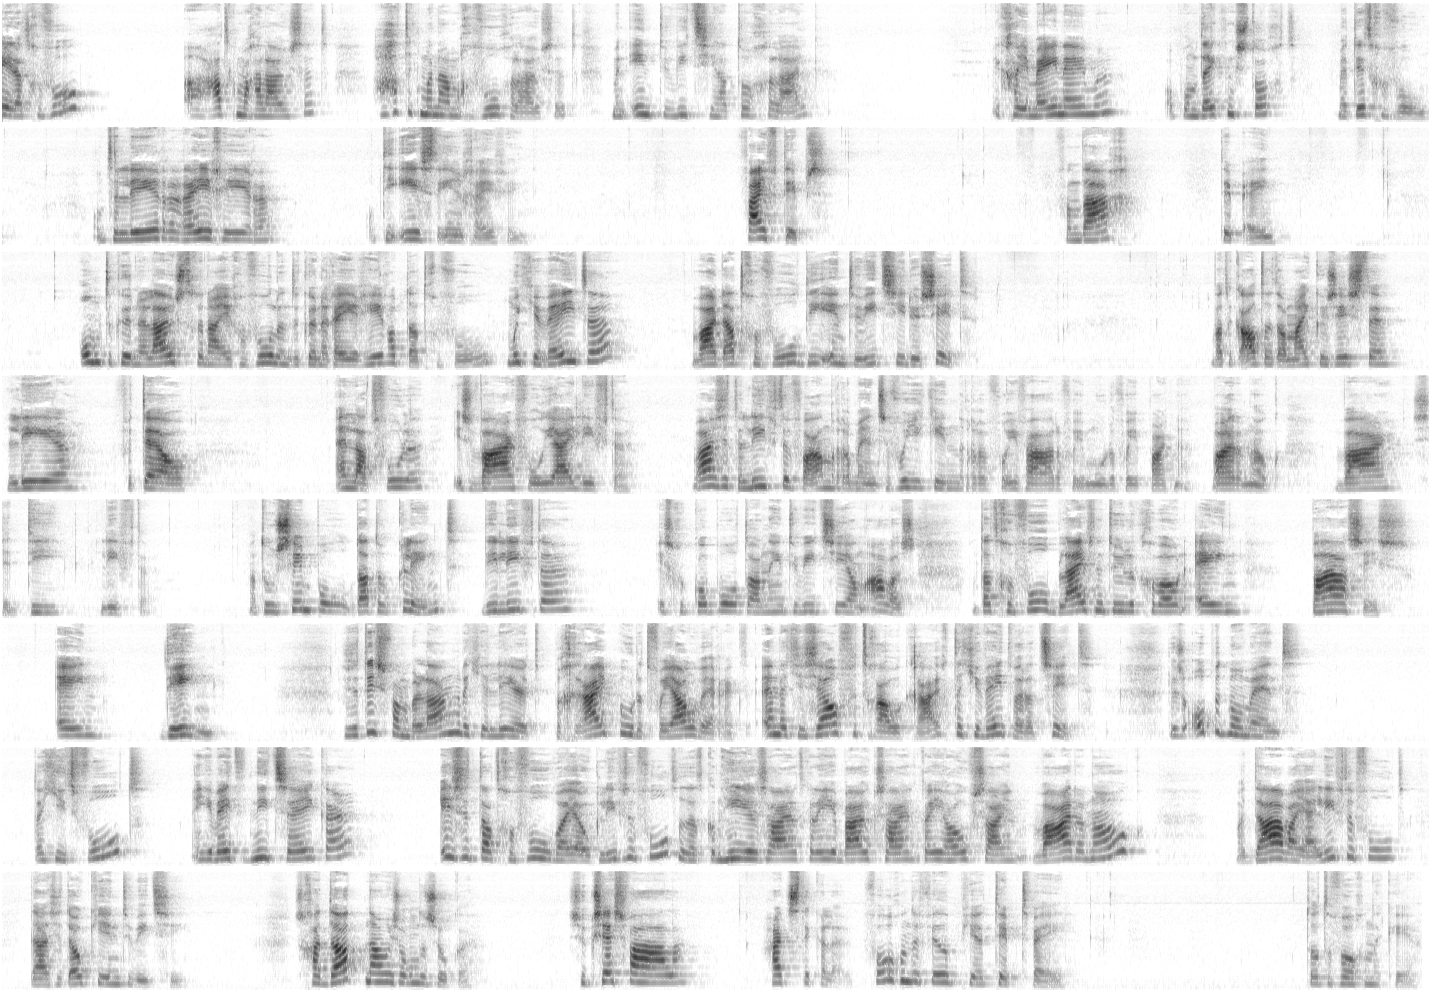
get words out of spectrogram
je dat gevoel? Oh, had ik maar geluisterd? Had ik maar naar mijn gevoel geluisterd? Mijn intuïtie had toch gelijk. Ik ga je meenemen op ontdekkingstocht met dit gevoel. Om te leren reageren op die eerste ingeving. Vijf tips. Vandaag tip 1. Om te kunnen luisteren naar je gevoel en te kunnen reageren op dat gevoel, moet je weten waar dat gevoel, die intuïtie dus zit. Wat ik altijd aan mijn cursisten leer, vertel en laat voelen, is waar voel jij liefde? Waar zit de liefde voor andere mensen, voor je kinderen, voor je vader, voor je moeder, voor je partner, waar dan ook? Waar zit die liefde? Want hoe simpel dat ook klinkt, die liefde is gekoppeld aan intuïtie, aan alles. Want dat gevoel blijft natuurlijk gewoon één basis, één ding. Dus het is van belang dat je leert begrijpen hoe dat voor jou werkt. En dat je zelfvertrouwen krijgt, dat je weet waar dat zit. Dus op het moment dat je iets voelt en je weet het niet zeker, is het dat gevoel waar je ook liefde voelt. Dat kan hier zijn, dat kan in je buik zijn, dat kan in je hoofd zijn, waar dan ook. Maar daar waar jij liefde voelt, daar zit ook je intuïtie. Dus ga dat nou eens onderzoeken. Succesverhalen, hartstikke leuk. Volgende filmpje, tip 2. Tot de volgende keer.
